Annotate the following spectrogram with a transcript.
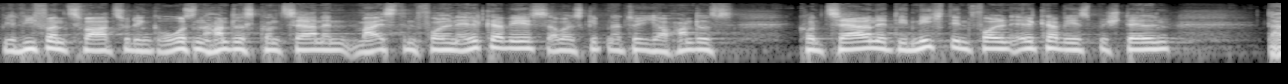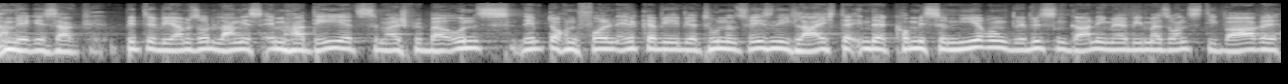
wir liefern zwar zu den großen Handelskonzernen meist in vollen LKWs, aber es gibt natürlich auch Handelskonzerne, die nicht in vollen LKWs bestellen. Da haben wir gesagt, bitte, wir haben so ein langes MHD jetzt zum Beispiel bei uns, nehmt doch einen vollen LKW, wir tun uns wesentlich leichter in der Kommissionierung. Wir wissen gar nicht mehr, wie man sonst die Ware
